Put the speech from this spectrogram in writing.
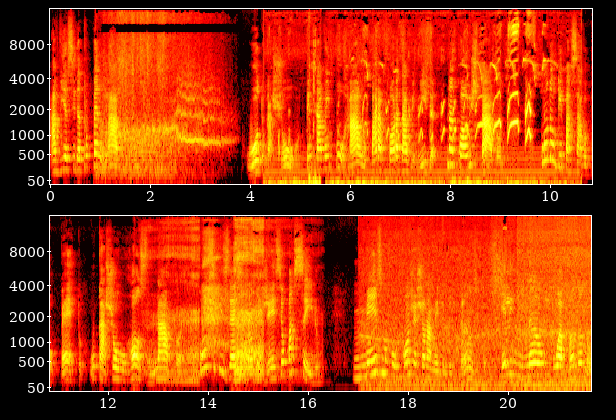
havia sido atropelado. O outro cachorro tentava empurrá-lo para fora da avenida na qual estavam. Quando alguém passava por perto, o cachorro rosnava, como se quisesse proteger seu parceiro. Mesmo com o congestionamento do trânsito, ele não o abandonou.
